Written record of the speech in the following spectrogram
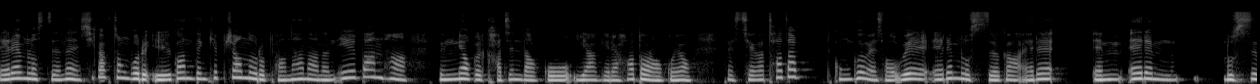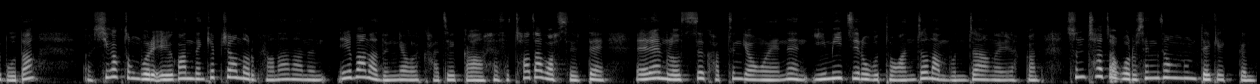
LM 로스는 시각 정보를 일관된 캡션으로 변환하는 일반화 능력을 가진다고 이야기를 하더라고요. 그래서 제가 찾아 궁금해서 왜 LM 로스가 MLM 로스보다 어, 시각 정보를 일관된 캡션으로 변환하는 일반화 능력을 가질까 해서 찾아봤을 때 LM 로스 같은 경우에는 이미지로부터 완전한 문장을 약간 순차적으로 생성되게끔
